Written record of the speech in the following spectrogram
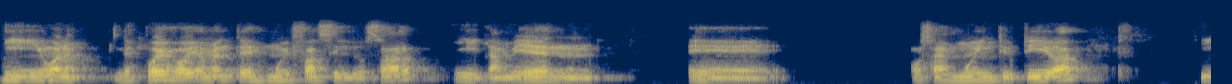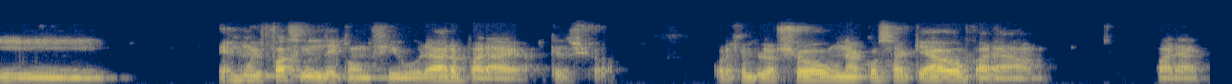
Y bueno, después obviamente es muy fácil de usar y también, eh, o sea, es muy intuitiva y es muy fácil de configurar para, qué sé yo, por ejemplo, yo una cosa que hago para, para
